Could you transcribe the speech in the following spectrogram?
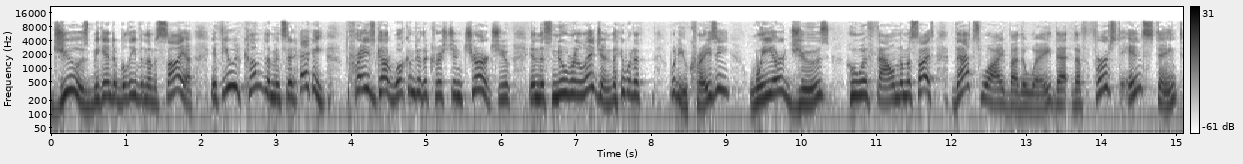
Jews began to believe in the Messiah, if you had come to them and said, hey, praise God, welcome to the Christian church, you in this new religion, they would have, what are you, crazy? We are Jews who have found the Messiah. That's why, by the way, that the first instinct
